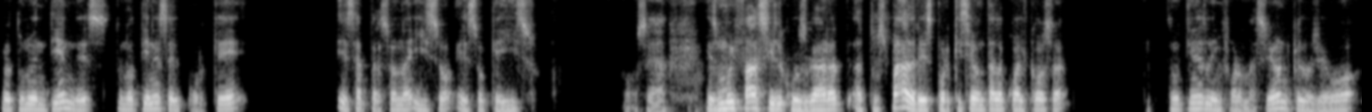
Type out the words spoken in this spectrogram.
pero tú no entiendes, tú no tienes el por qué esa persona hizo eso que hizo. O sea, es muy fácil juzgar a, tus padres porque hicieron tal o cual cosa. No tienes la información que los llevó,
